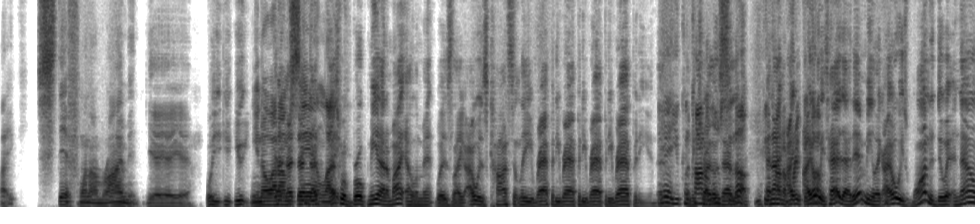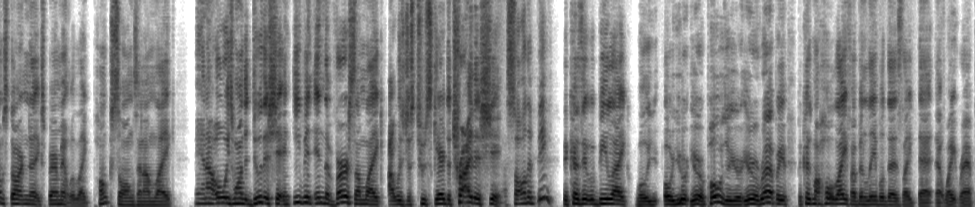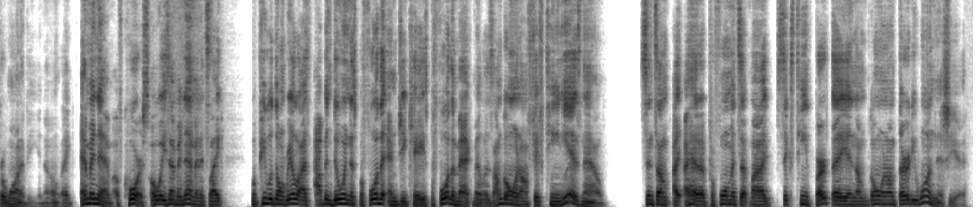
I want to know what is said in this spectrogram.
like stiff when I'm rhyming. Yeah, yeah, yeah. Well, you, you, You know what that- I'm that- saying? that- like that's what broke me out of my element was like I was constantly rapidy, rapidy, rapidy, rapidy, and then yeah, you can kind of loosen up. You can And kind I, of break I, it I always had that in me. Like I always wanted to do it, and now I'm starting to experiment with like punk songs, and I'm like, man, I always wanted to do this shit. And even in the verse, I'm like, I was just too scared to try this shit I saw the beat because it would be like, well, you, oh, you're you're a poser, you're you're a rapper. Because my whole life I've been labeled as like that that white rapper wannabe, you know, like Eminem, of course, always Eminem, and it's like, but people don't realize I've been doing this before the MGKs, before the Mac Millers. I'm going on 15 years now. Since I'm, I, I had a performance at my 16th birthday, and I'm going on 31 this year.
